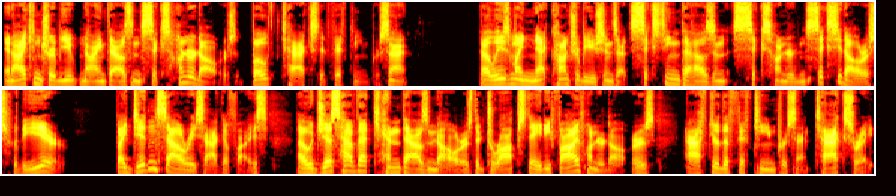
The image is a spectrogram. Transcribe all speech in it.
and I contribute $9,600, both taxed at 15%. That leaves my net contributions at $16,660 for the year. If I didn't salary sacrifice, I would just have that $10,000 that drops to $8,500 after the 15% tax rate.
